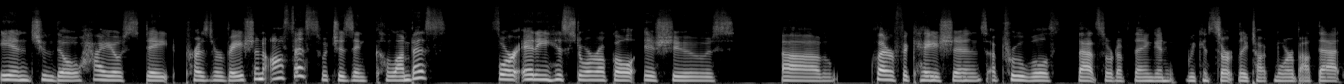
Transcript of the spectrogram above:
into the Ohio State Preservation Office, which is in Columbus, for any historical issues, um, clarifications, approvals, that sort of thing. And we can certainly talk more about that.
